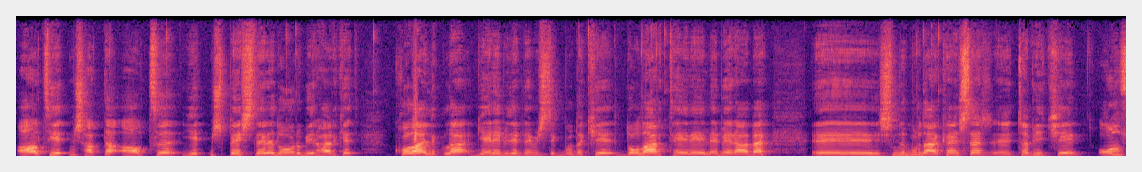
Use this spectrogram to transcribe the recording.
6.70 hatta 6.75'lere doğru bir hareket kolaylıkla gelebilir demiştik. Buradaki dolar TL ile beraber. Ee, şimdi burada arkadaşlar e, tabii ki ons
